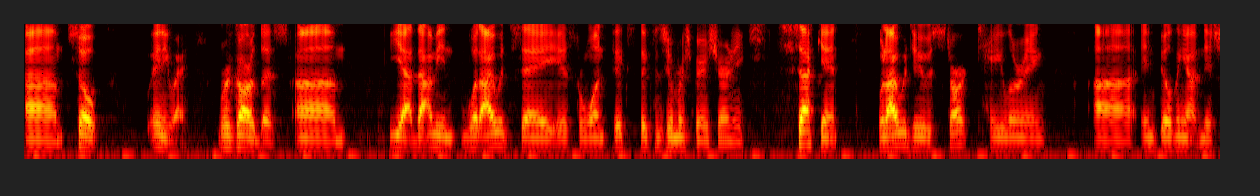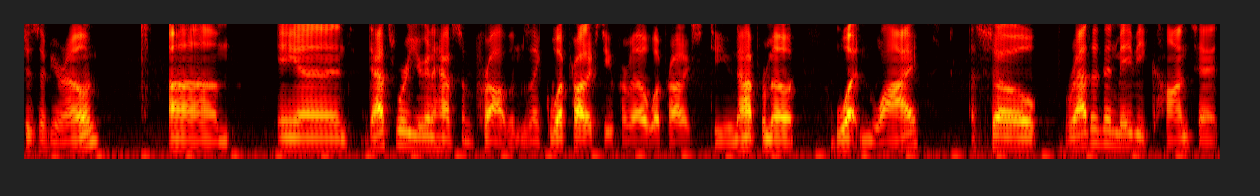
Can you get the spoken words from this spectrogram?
Um, so anyway, regardless, um, yeah, that, I mean, what I would say is for one, fix the consumer experience journey. Second, what I would do is start tailoring uh, and building out niches of your own. Um, and that's where you're going to have some problems. Like, what products do you promote? What products do you not promote? What and why? So, rather than maybe content,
